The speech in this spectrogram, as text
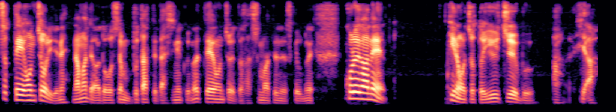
と低温調理でね、生ではどうしても豚って出しにくいので、低温調理とさせてもらってるんですけどもね、これがね、昨日ちょっと YouTube、あ、いや、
